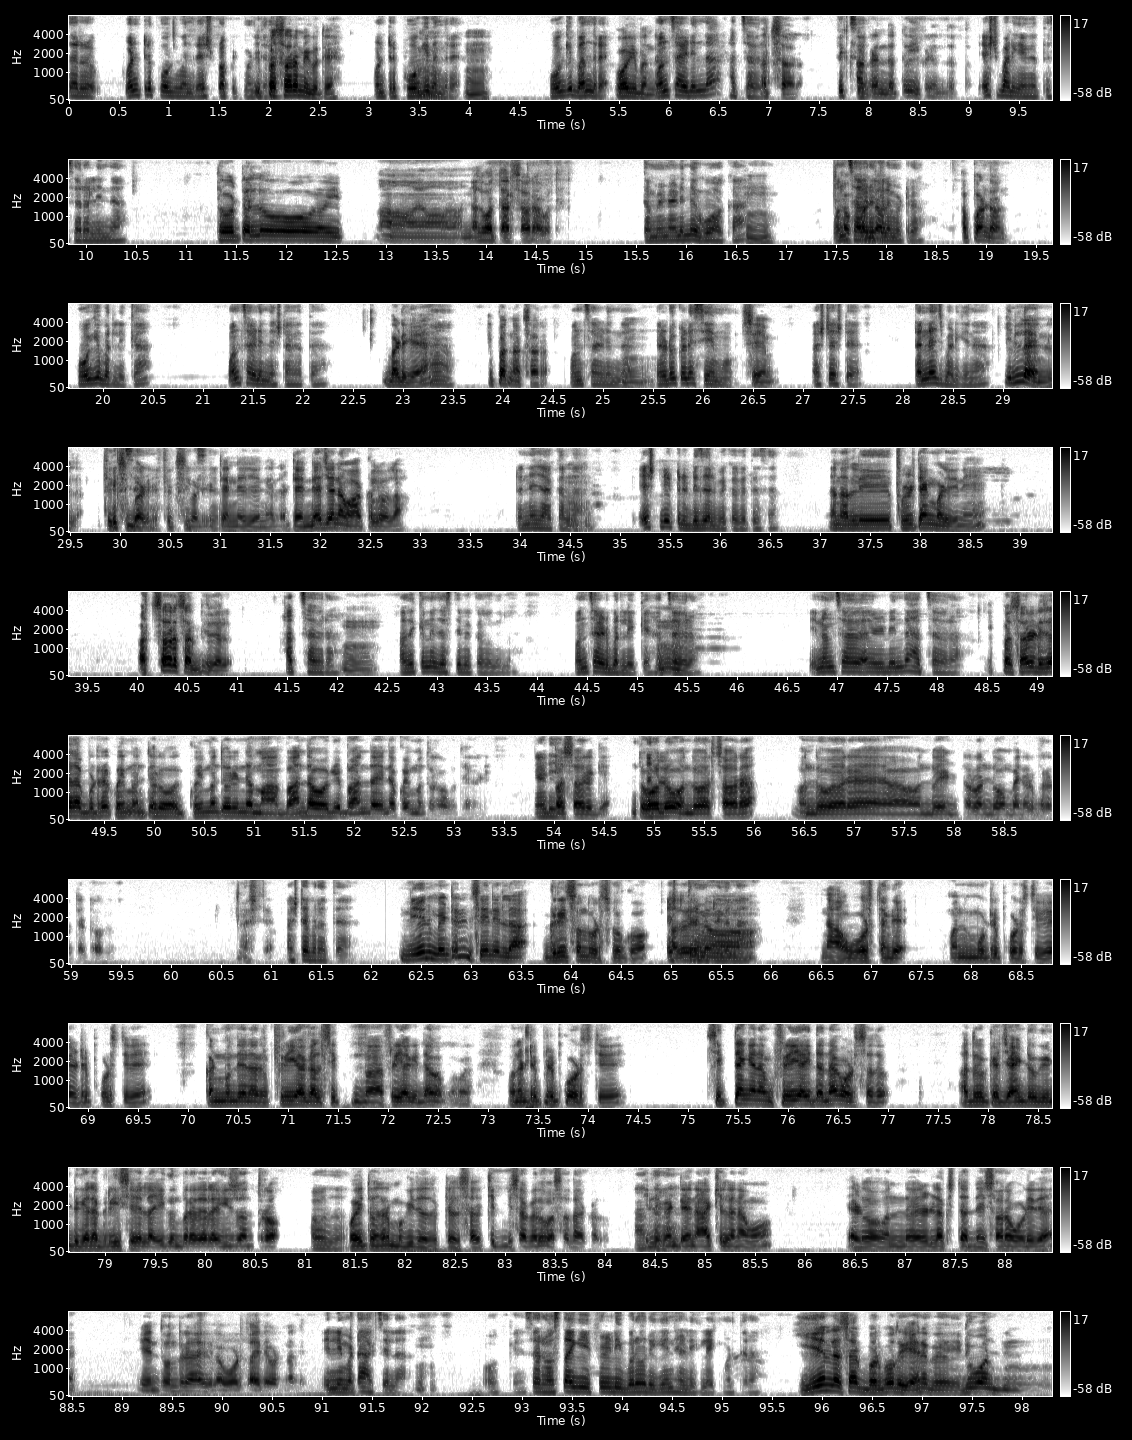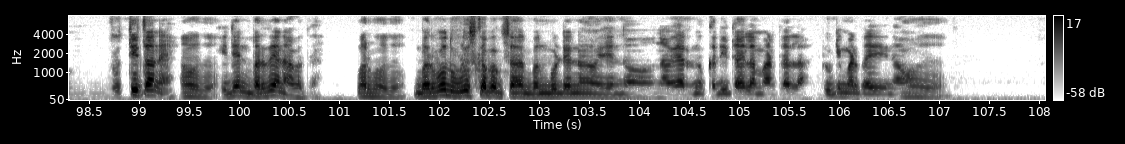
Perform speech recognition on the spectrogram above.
ಸರ್ ಒನ್ ಟ್ರಿಪ್ ಹೋಗಿ ಬಂದ್ರೆ ಎಷ್ಟು ಪ್ರಾಫಿಟ್ ಮಾಡ್ತೀರಾ? ಇಪ್ಪತ್ತು ಸಾವಿರ ಮಿಗುತ್ತೆ. ಒಂದ್ ಟ್ರಿಪ್ ಹೋಗಿ ಬಂದ್ರೆ. ಹ್ಮ್. ಹೋಗಿ ಬಂದ್ರೆ ಹೋಗಿ ಬಂದ್ರೆ. ಒಂದ್ ಸೈಡ್ ಇಂದ ಹತ್ತು ಸಾವಿರ. ಹತ್ತು ಸಾವಿರ. ಫಿಕ್ಸ್ ಆ ಕಡೆಯಿಂದ ಹತ್ತು ಈ ಕಡೆಯಿಂದ ಹತ್ತು ಎಷ್ಟು ಬಾಡಿಗೆ ಆಗುತ್ತೆ ಸರ್ ಅಲ್ಲಿಂದ? ಟೋಟಲು ನಲ್ವತ್ತಾರು ಸಾವಿರ ಆಗುತ್ತೆ. ತಮಿಳ್ನಾಡಿಂದ ಗೋವಾಕ ಹ್ಮ್. ಒಂದ್ Up ಸಾವಿರ and down. Kilometre up and down ಹೋಗಿ ಬರ್ಲಿಕ್ಕೆ ಒಂದ್ ಸೈಡ್ ಇಂದ ಎಷ್ಟಾಗತ್ತೆ ಬಾಡಿಗೆ? ಹಾ. ಇಪ್ಪತ್ನಾಲ್ಕು ಸಾವಿರ. ಒಂದ್ ಸೈಡ್ ಇಂದ. ಎರಡು ಕಡೆ ಸೇಮ್ ಸೇಮ್ ಅಷ್ಟೇ ಟನ್ನೇಜ್ ಬಾಡಿಗೆನಾ? ಇಲ್ಲ ಏನಿಲ್ಲ. ಫಿಕ್ಸ್ Fix ಬಾಡಿಗೆ ಫಿಕ್ಸ್ fix. ಬಾಡಿಗೆ. ಟೆನ್ನೇಜ್ ಏನಿಲ್ಲ. ಟೆನ್ನೇಜ್ ನಾವು ಹಾಕಲ್ವಲ್ಲ. ಟನ್ನೇಜ್ ಹಾಕಲ್ಲ. ಎಷ್ಟು ಲೀಟರ್ ಡೀಸೆಲ್ ಬೇಕಾಗುತ್ತೆ ಸರ್? ನಾನು ಅಲ್ಲಿ ಫುಲ್ ಟ್ಯಾಂಕ್ ಮಾಡಿದ್ದೀನಿ ಹತ್ತು ಸಾವಿರ ಸಾಕು ಡೀಸೆಲ್. ಹತ್ತು ಸಾವಿರ? ಹ್ಮ್. ಅದಕ್ಕಿಂತ ಜಾಸ್ತಿ ಬೇಕಾಗೋದಿಲ್ಲ. ಒಂದು ಸೈಡ್ ಬರಲಿಕ್ಕೆ ಹತ್ತು. ಸಾವಿರ. ಇನ್ನೊಂದು ಸೈಡಿಂದ ಇಂದ ಹತ್ತು ಸಾವಿರ. ಇಪ್ಪತ್ತು ಸಾವಿರ ಡೀಸೆಲ್ ಹಾಕ್ಬಿಟ್ರೆ ಕೊಯ್ಮಂತೂರು ಕೊಯ್ಮಂತೂರಿಂದ ಮಾ ಬಾಂಧ ಹೋಗಿ ಬಾಂಧದಿಂದ ಕೊಯ್ಮಂತೂರು ಹೋಗುತ್ತೆ ಗಾಡಿ. ಗಾಡಿ? ಇಪ್ಪತ್ತು ಸಾವಿರಕ್ಕೆ. ಟೋಲು ಒಂದೂವರೆ ಸಾವಿರ ಒಂದೂವರೆ ಒಂದು ಎಂಟುನೂರು ಒಂದು ಒಂಬೈನೂರು ಬರುತ್ತೆ ಟೋಲು ಅಷ್ಟೇ. ಅಷ್ಟೇ ಬರುತ್ತೆ? ಇನ್ನೇನು ಮೇಂಟೆನೆನ್ಸ್ ಏನಿಲ್ಲ ಗ್ರೀಸ್ ಒಂದು ಓಡಿಸ್ಬೇಕು. ಎಷ್ಟು ಏನು ನಾವು ಓಡಿಸ್ದಂಗೆ ಒಂದು ಮೂರು ಟ್ರಿಪ್ ಓಡಿಸ್ತೀವಿ ಎರಡು ಟ್ರಿಪ್ ಓಡಿಸ್ತೀವಿ. ಕಣ್ಮುಂದೆ ಏನಾದ್ರು ಫ್ರೀ ಆಗಲ್ಲ ಸಿಕ್ ಫ್ರೀ ಆಗಿದ್ದಾಗ ಒಂದೊಂದು ಟ್ರಿಪ್ ಟ್ರಿಪ್ ಓಡಿಸ್ತೀವಿ. ಸಿಕ್ತಂಗೆ ನಮ್ಗೆ ಫ್ರೀ ಆಯ್ತಂದಾಗ ಓಡಿಸೋದು. ಅದಕ್ಕೆ ಜಾಯಿಂಟು ಗಿಂಟಿಗೆಲ್ಲ ಗ್ರೀಸೇ ಇಲ್ಲ ಈಗಿನ ಬರೋದೆಲ್ಲ ಯೂಸ್ ಅಂತರು. ಹೌದು. ಹೋಯ್ತು ಅಂದ್ರೆ ಮುಗಿದದು ಕೆಲಸ ಕಿತ್ ಬಿಸಾಕೋದು ಹೊಸದು ಹಾಕೋದು ಆ ಇಲ್ಲಿ. ಗಂಟೆ ಏನು ಹಾಕಿಲ್ಲ ನಾವು. ಎರಡು ಒಂದು ಎರಡು ಲಕ್ಷದ ಹದಿನೈದು ಸಾವಿರ ಓಡಿದೆ. ಏನು ತೊಂದರೆ ಆಗಿಲ್ಲ ಓಡ್ತಾ ಇದೆ ಒಟ್ಟಿನಲ್ಲಿ ಇಲ್ಲಿ ಮಠ ಹಾಕ್ಸಿಲ್ಲ ಓಕೆ ಸರ್ ಹೊಸದಾಗಿ ಈ ಫೀಲ್ಡಿಗೆ ಬರೋರಿಗೆ ಏನ್ ಹೇಳಿಕ್ ಲೈಕ್ ಮಾಡ್ತೀರಾ? ಏನಿಲ್ಲ ಸರ್ ಬರ್ಬೋದು. ಏನು ಇದು ಒಂದು ವೃತ್ತಿ ತಾನೆ. ಹೌದು. ಇದೇನ್ ಬರ್ದೇನಾಗುತ್ತೆ ಬರ್ಬೋದು. ಬರ್ಬೋದು ಉಳಿಸ್ಕೋಬೇಕು ಸರ್ ಬಂದ್ಬಿಟ್ಟೇನು ಏನು ನಾವ್ ಯಾರನ್ನು ಕದೀತಾ ಇಲ್ಲ ಮಾಡ್ತಾ ಇಲ್ಲ. ಡ್ಯೂಟಿ ಮಾಡ್ತಾ ಇದೀವಿ ನಾವು. ಹೌದು.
